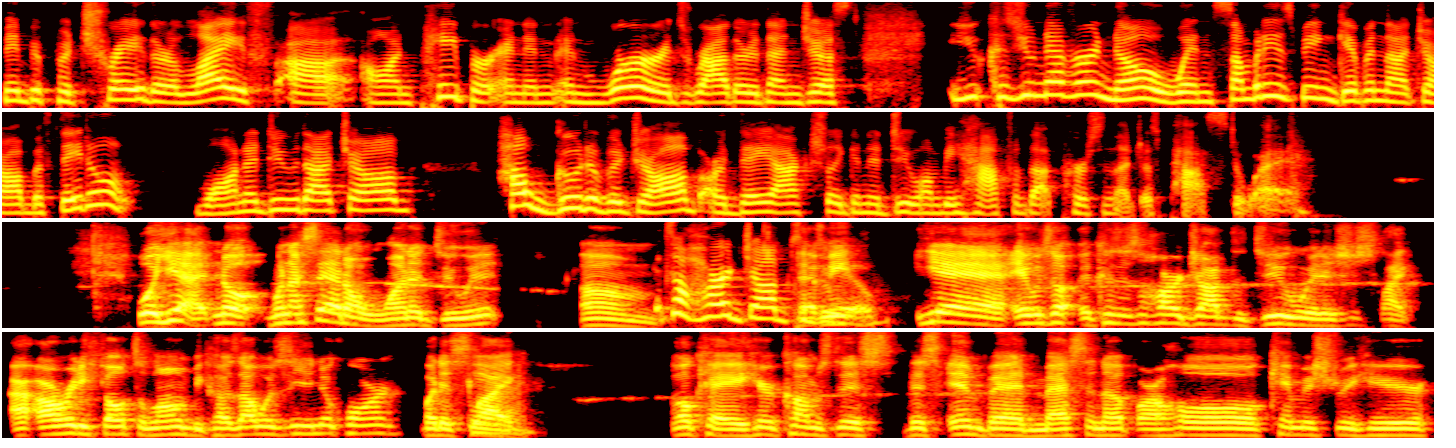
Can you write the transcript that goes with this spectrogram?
maybe portray their life uh, on paper and in, in words rather than just you, because you never know when somebody is being given that job, if they don't want to do that job, how good of a job are they actually going to do on behalf of that person that just passed away? Well, yeah, no, when I say I don't want to do it, um, It's a hard job to I do. mean, yeah, it was because it's a hard job to do. And it's just like I already felt alone because I was a unicorn. But it's like, okay, here comes this this embed messing up our whole chemistry here.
